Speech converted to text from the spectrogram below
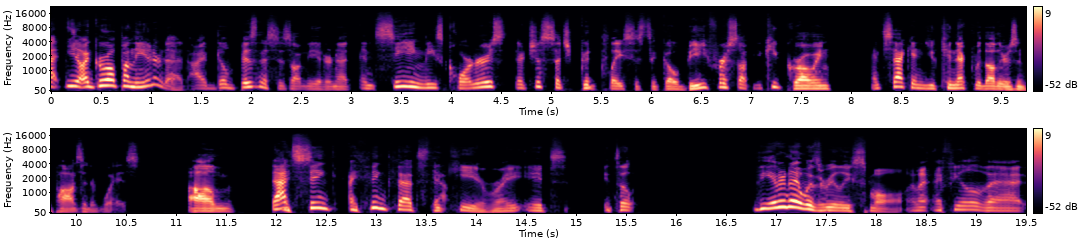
I, you know, I grew up on the internet. I built businesses on the internet and seeing these corners, they're just such good places to go be. First off, you keep growing. And second, you connect with others in positive ways. Um, that's I think I think that's the Yeah. key, right? It's it's a the internet was really small, and I, I feel that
